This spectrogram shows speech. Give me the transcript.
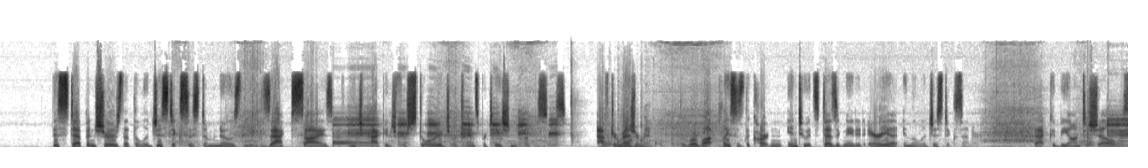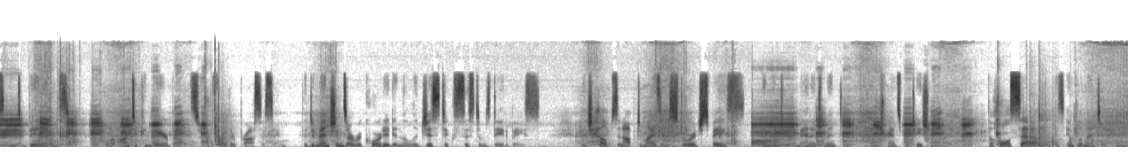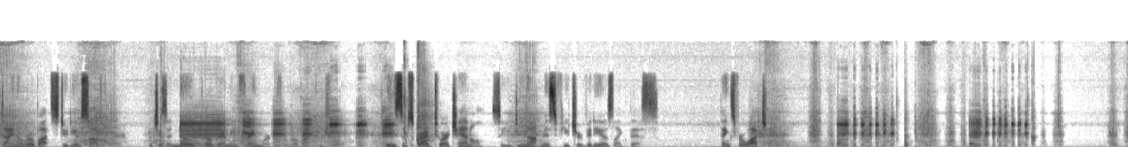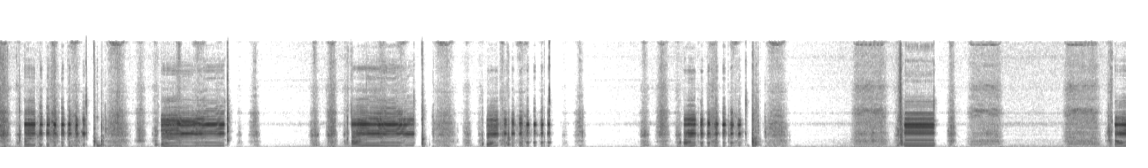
This step ensures that the logistics system knows the exact size of each package for storage or transportation purposes. After measurement, the robot places the carton into its designated area in the logistics center. That could be onto shelves, into bins, or onto conveyor belts for further processing. The dimensions are recorded in the logistics systems database which helps in optimizing storage space, inventory management, and transportation planning. The whole setup is implemented in DinoRobotStudio software, which is a node programming framework for robot control. Please subscribe to our channel so you do not miss future videos like this. Thanks for watching.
